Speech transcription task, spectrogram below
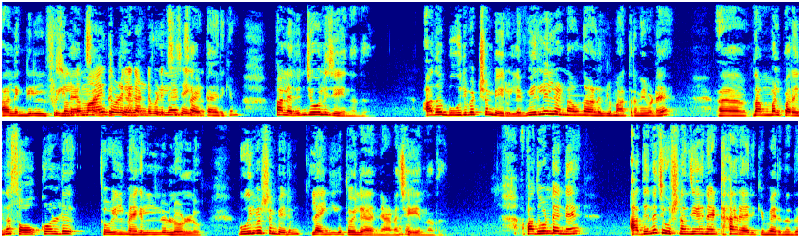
അല്ലെങ്കിൽ ഫ്രീലാൻസ് ആയിട്ടായിരിക്കും പലരും ജോലി ചെയ്യുന്നത്. അത് ഭൂരിപക്ഷം പേരില്ല. വിരലിൽ ഉണ്ടാവുന്ന ആളുകൾ മാത്രമേ ഇവിടെ നമ്മൾ പറയുന്ന സോക്കോൾഡ് തൊഴിൽ മേഖലയിലുള്ളൂ ഭൂരിപക്ഷം പേരും ലൈംഗിക തൊഴിൽ തന്നെയാണ് ചെയ്യുന്നത്. അപ്പൊ അതുകൊണ്ട് തന്നെ അതിനെ ചൂഷണം ചെയ്യാനായിട്ട് ആരായിരിക്കും വരുന്നത്?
